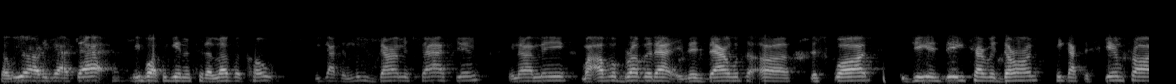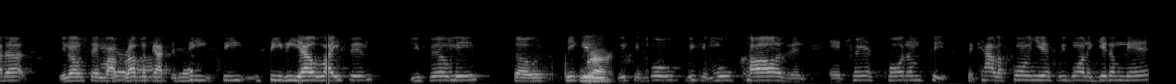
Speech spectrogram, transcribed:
So we already got that. We about to get into the leather coats. We got the loose diamonds fashion. You know what I mean? My other brother that is down with the uh the squad, GSD Terror Dawn, he got the skin products. You know what I'm saying? My Yeah, brother got the yeah. C, C, CDL license. You feel me? So he can Right. we can move we can move cars and and transport them to to California if we want to get them there.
